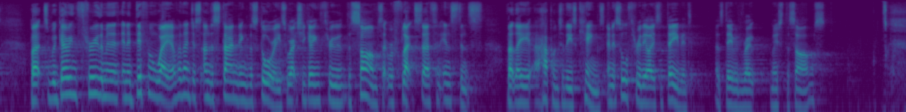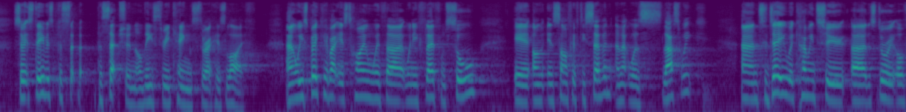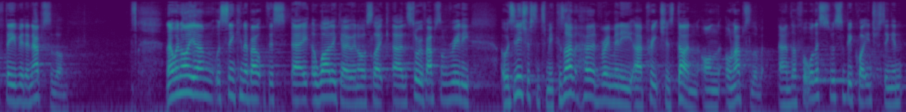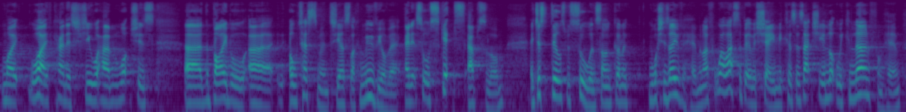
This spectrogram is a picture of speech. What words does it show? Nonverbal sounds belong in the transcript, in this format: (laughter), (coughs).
But we're going through them in a, in a, different way. Other than just understanding the stories, we're actually going through the Psalms that reflect certain instances that they happen to these kings. And it's all through the eyes of David, as David wrote most of the Psalms. So it's David's perce- perception of these three kings throughout his life. And we spoke about his time with, uh, when he fled from Saul in, on, in Psalm 57, and that was last week. And today we're coming to uh, the story of David and Absalom. Now, when I um, was thinking about this uh, a while ago, and I was like, uh, the story of Absalom really was interesting to me because I haven't heard very many uh, preachers done on, on Absalom. And I thought, well, this, this would be quite interesting. And my wife, Candice, she um, watches uh, the Bible, uh, Old Testament. She has like a movie of it, and it sort of skips Absalom. It just deals with Saul, and so I'm going to washes over him. And I thought, well, that's a bit of a shame because there's actually a lot we can learn from him.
